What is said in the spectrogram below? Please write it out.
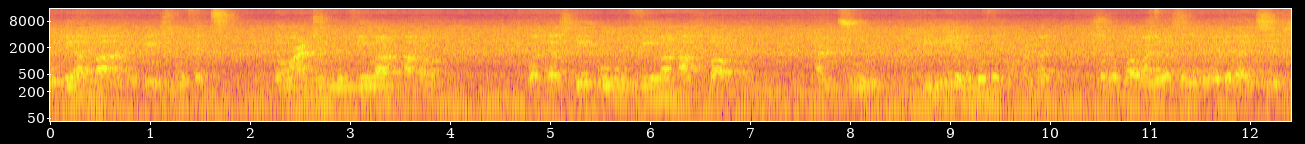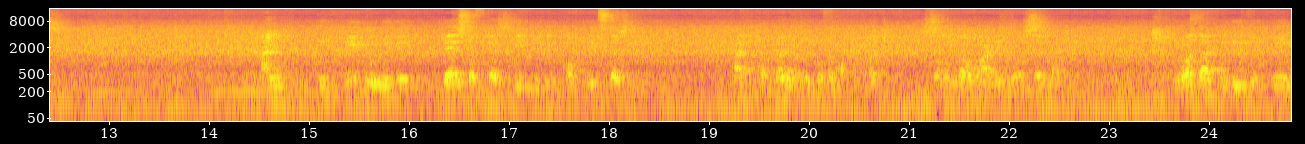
وبي الله أن أطيع سلوكك طاعته فيما أمر. وتصديقه فيما أخبر. أن to believe in the book of Muhammad صلى الله عليه وسلم what the Bible says. And if people with it best of tasdeeq with the complete tasdeeq are the companions of the Prophet Muhammad sallallahu alaihi wasallam the ones that believe in him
